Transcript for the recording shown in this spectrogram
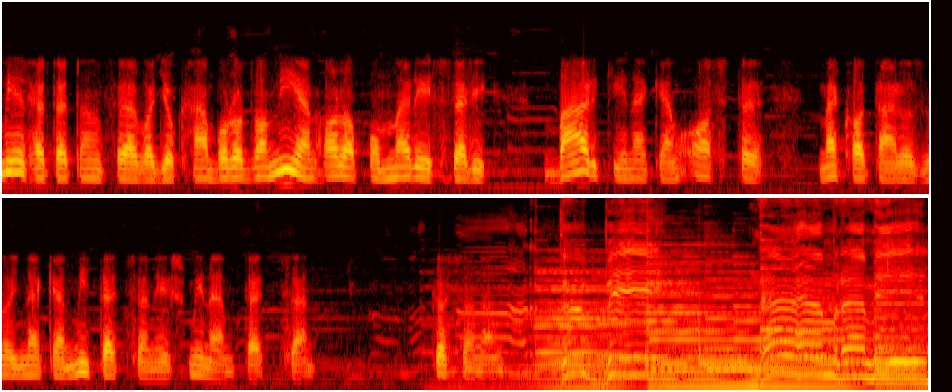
Mérhetetlen fel vagyok háborodva. Milyen alapon merészelik bárki nekem azt eh, meghatározni, hogy nekem mi tetszen és mi nem tetszen. Köszönöm. Többé nem remél.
